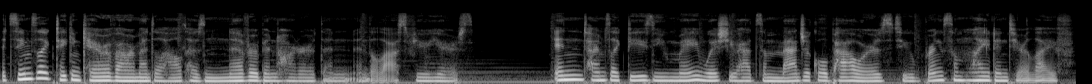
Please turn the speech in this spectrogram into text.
It seems like taking care of our mental health has never been harder than in the last few years. In times like these, you may wish you had some magical powers to bring some light into your life.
